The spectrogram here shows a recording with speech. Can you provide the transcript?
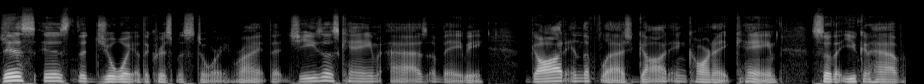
This is the joy of the Christmas story, right? That Jesus came as a baby, God in the flesh, God incarnate came so that you can have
